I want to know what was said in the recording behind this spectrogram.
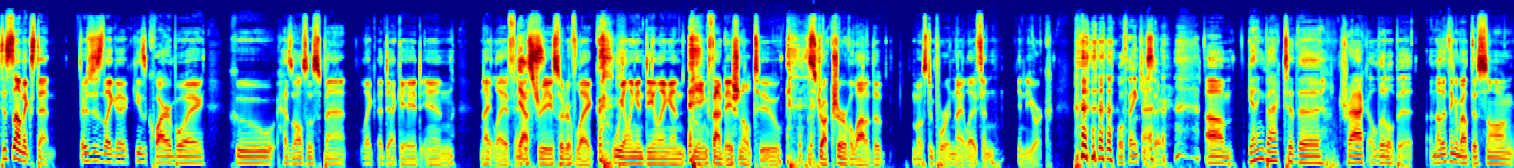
to some extent. There's just like a he's a choir boy who has also spent like a decade in nightlife Yes. industry, sort of like wheeling and dealing and being foundational to the structure of a lot of the most important nightlife in in New York. well, thank you, sir. Um, getting back to the track a little bit, another thing about this song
